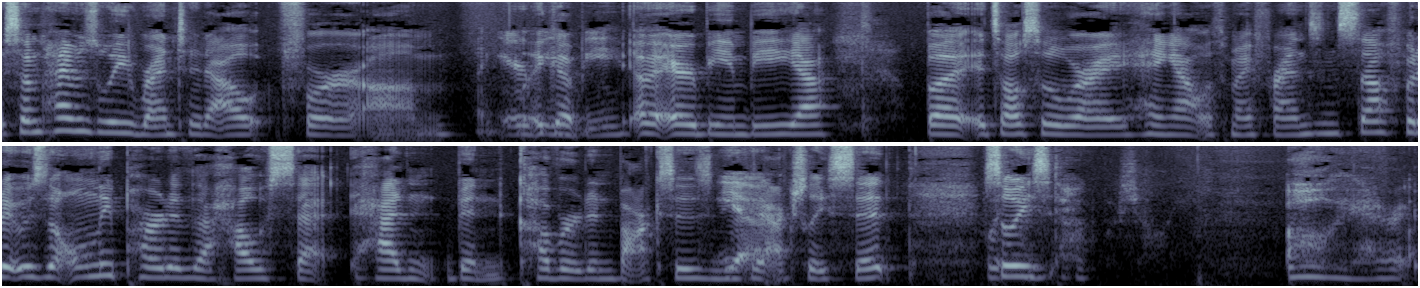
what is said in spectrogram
sometimes we rent it out for um Like a, Airbnb. a Airbnb, yeah. But it's also where I hang out with my friends and stuff. But it was the only part of the house that hadn't been covered in boxes and you could actually sit. Wait, so he's talk about Shelly. oh yeah right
